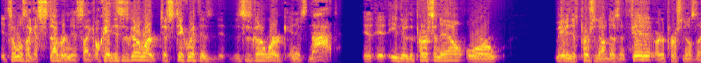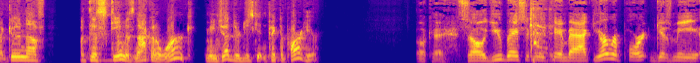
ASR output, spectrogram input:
it's almost like a stubbornness like okay this is going to work just stick with this this is going to work and it's not it, it, either the personnel or maybe this personnel doesn't fit it or the personnel's not good enough but this scheme is not going to work i mean judd they're just getting picked apart here Okay. So you basically came back. Your report gives me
